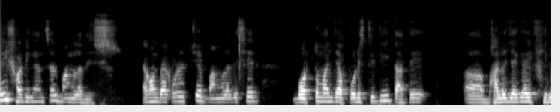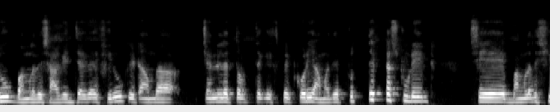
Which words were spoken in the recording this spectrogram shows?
নেই, সঠিক অ্যান্সার বাংলাদেশ। এখন ব্যাপার হচ্ছে বাংলাদেশের বর্তমান যা পরিস্থিতি, তাতে ভালো জায়গায় ফিরুক, বাংলাদেশ আগের জায়গায় ফিরুক, এটা আমরা চ্যানেলের তরফ থেকে এক্সপেক্ট করি। আমাদের প্রত্যেকটা স্টুডেন্ট সে বাংলাদেশি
